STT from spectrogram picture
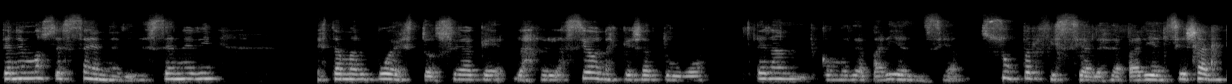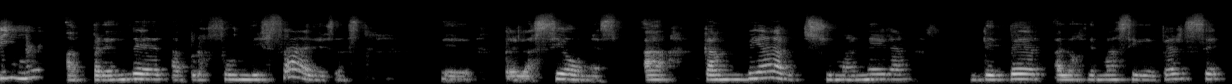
tenemos Escenery. Escenery está mal puesto, o sea que las relaciones que ella tuvo eran como de apariencia, superficiales de apariencia. Ella vino a aprender, a profundizar esas eh, relaciones, a cambiar su manera de ver a los demás y de verse,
